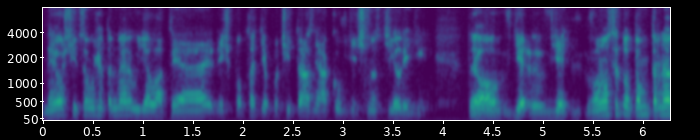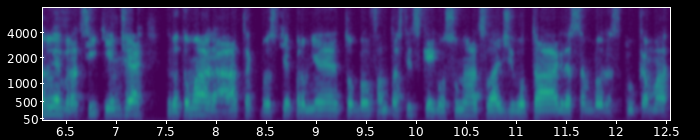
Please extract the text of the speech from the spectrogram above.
nejhorší, co může trenér udělat, je, když v podstatě počítá s nějakou vděčností lidí. Jo, vdě, vdě, ono se to tomu trenérovi vrací tím, že kdo to má rád, tak prostě pro mě to byl fantastických 18 let života, kde jsem byl se klukama,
